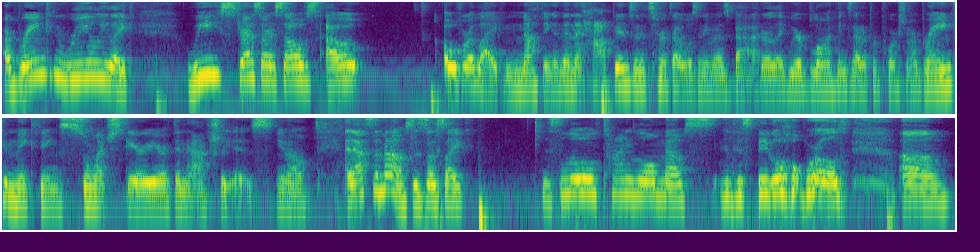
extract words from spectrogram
Our brain can really like we stress ourselves out over like nothing. And then it happens and it turns out it wasn't even as bad or like we were blowing things out of proportion. Our brain can make things so much scarier than it actually is you know? And that's the mouse. It's just like this little tiny little mouse in this big old world um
